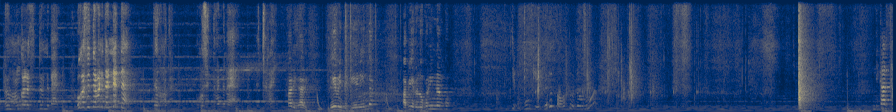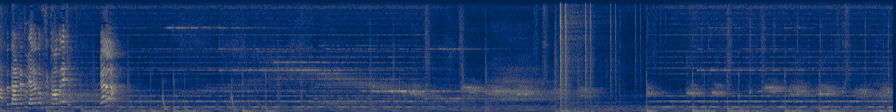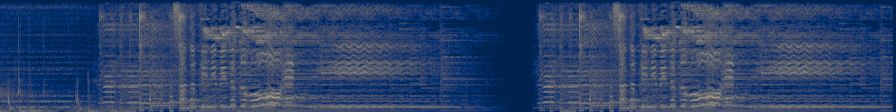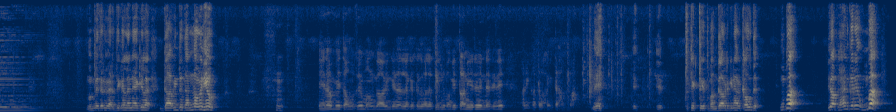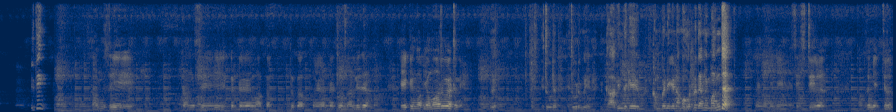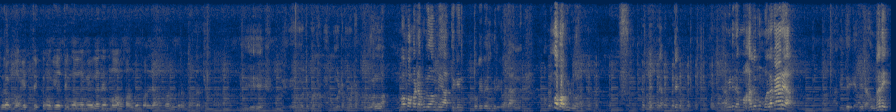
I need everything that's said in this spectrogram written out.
මේ මංගල්‍ය සිද්ධ වෙන්න බෑ. ඔක සිද්ධ වෙන්න දෙන්නේ නැහැ. තේරුණාද? ඔක සිද්ධ වෙන්න බෑ. එච්චරයි. හරි හරි. දේවින්ද කියන ඉඳ අපි එක නොකර ඉන්නම්කෝ. යමු ගෙදර පවතුනවා. නිකන් සද්ද දාන්න නැතුව යනවා තමසේ කාමරේට ගාවින්ද දන්නවම නියෝ. එහෙනම් මේ තමුසේ මං ගාවින් ගෙනල්ලා කට ගහලා තියෙන මගේ තනියට වෙන්නේ නැතිනේ අනික කටවහින්ට හම්බා. මේ ඒ ප්‍රොටෙක්ටර් එක මංගාවට ගෙනාවේ කවුද? උඹ. ඒවා ප්ලෑන් කරේ උඹ. ඉතින් තමුසේ තමුසේ එකට වකක් ටිකක් හොයන්න නැතුව සල්ලි දැම්මා. ඒකෙන් අපි අමාරු වැටනේ එතකොට එතකොට මේ ගාවින්දගේ කම්පැනි එක නම හොරට දැම්මේ මන්ද මේ සිස්ටීවන් තමස මෙච්චර දුරක් මගෙත් එක්ක මගේ අතින් අල්ලන් ඇවිල්ලා දැන් මාව කන්දෙන් පල්ලෙහාට පල්ලු කරන්න හදන්නේ? මට මට මට මට පුළුවන් අම්මපා මට පුළුවන් මේ අත්තිකෙන් තොගේ බෙල් මිරිකලා දාන්න. අම්මපා පුළුවන්. යාමිනි දැන් මහලොකු මොලකාරයා අපි දෙක ගැටේට අහුනනේ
